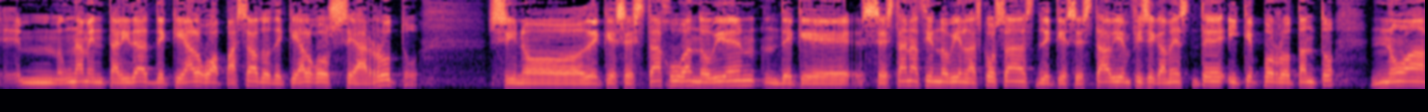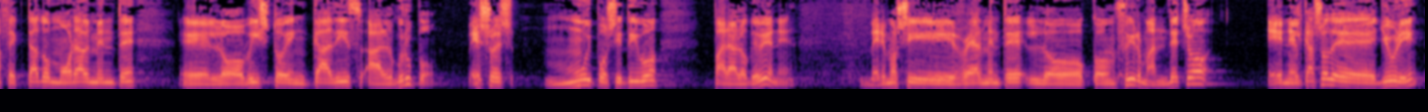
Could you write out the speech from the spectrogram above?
em, una mentalidad de que algo ha pasado, de que algo se ha roto, sino de que se está jugando bien, de que se están haciendo bien las cosas, de que se está bien físicamente y que por lo tanto no ha afectado moralmente eh, lo visto en Cádiz al grupo. Eso es muy positivo para lo que viene. Veremos si realmente lo confirman. De hecho, en el caso de Yuri,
